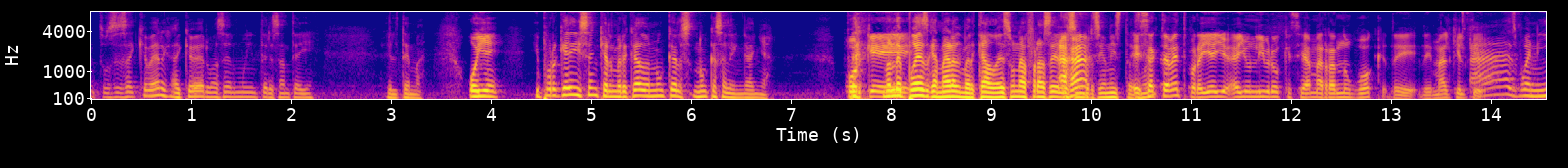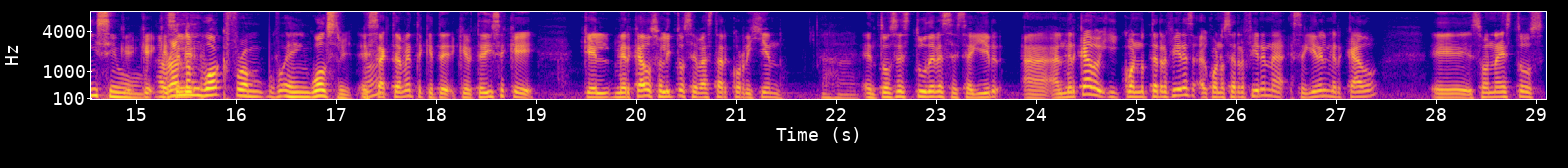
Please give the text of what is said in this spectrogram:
Entonces hay que ver, hay que ver, va a ser muy interesante ahí el tema. Oye, ¿y por qué dicen que al mercado nunca, nunca se le engaña? Porque No le puedes ganar al mercado, es una frase de los Ajá, inversionistas. ¿no? Exactamente, por ahí hay, hay un libro que se llama Random Walk de, de Malkiel que Ah, es buenísimo. que- que- A random walk from en Wall Street. ¿no? exactamente que te, que te dice que, que el mercado solito se va a estar corrigiendo. Ajá. Entonces tú debes de seguir a- al mercado y cuando te refieres cuando se refieren a seguir el mercado eh, son a estos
